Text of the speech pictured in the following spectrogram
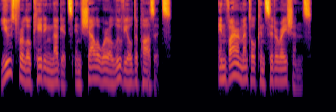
Used for locating nuggets in shallower alluvial deposits. Environmental considerations.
